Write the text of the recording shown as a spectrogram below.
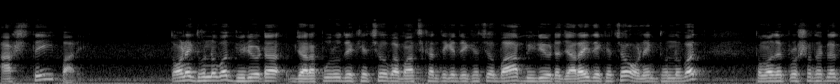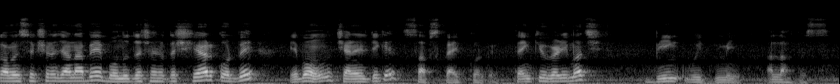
আসতেই পারে। তো অনেক ধন্যবাদ ভিডিওটা যারা পুরো দেখেছ বা মাঝখান থেকে দেখেছ বা ভিডিওটা যারাই দেখেছ, অনেক ধন্যবাদ। তোমাদের প্রশ্ন থাকলে কমেন্ট সেকশনে জানাবে, বন্ধুদের সাথে শেয়ার করবে এবং চ্যানেলটিকে সাবস্ক্রাইব করবে। Thank you very much being with me আল্লাহ হাফেজ।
